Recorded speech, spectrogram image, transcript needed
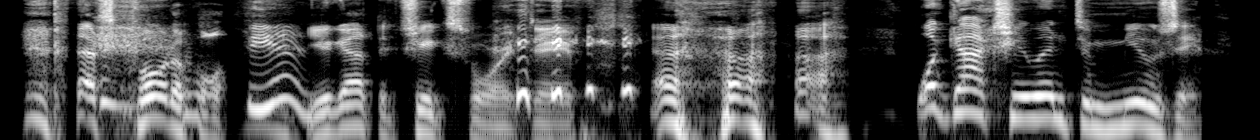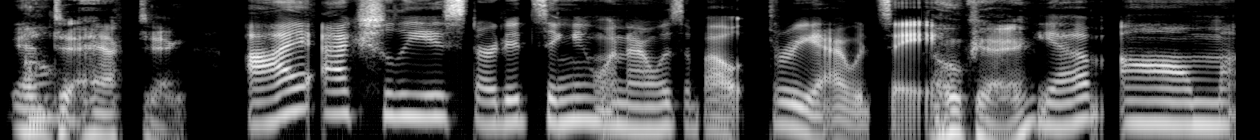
That's quotable. Yeah. You got the cheeks for it, Dave. what got you into music and to Oh. acting? I actually started singing when I was about three, I would say. Okay. Yep. Um,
